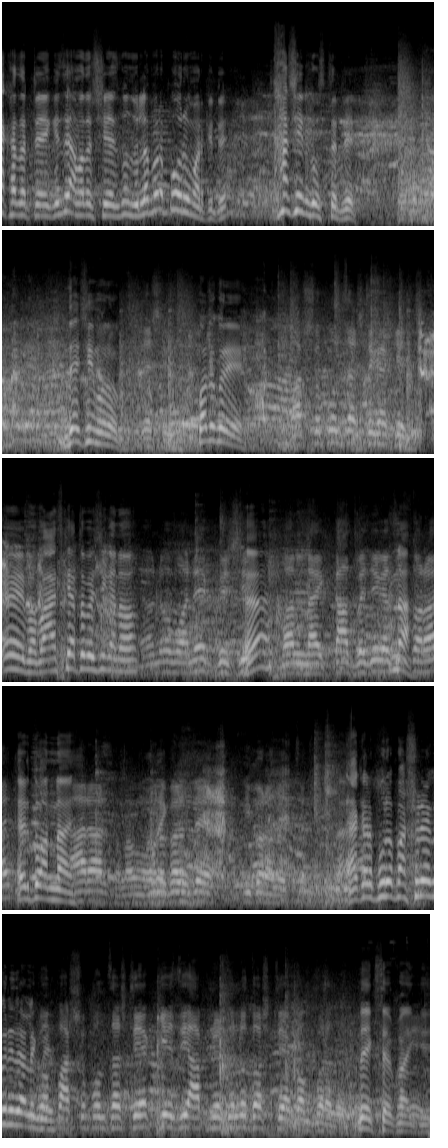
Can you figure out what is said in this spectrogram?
এক হাজার টাকা কেজি আমাদের সিরাজগঞ্জ উল্লাপাড়া পৌর মার্কেটে খাসির গোস্তের রেট। দেশি মোরগ। কত করে? পাঁচশো পঞ্চাশ টাকা কেজি। এই বাবা আজকে এত বেশি কেন? অনেক বেশি। হ্যাঁ? মাল নাই কাজ বেজে গেছে না এর তো অন্যায় আর আর মনে করেন যে কি করা যাচ্ছে একেবারে পুরো পাঁচশো টাকা করে দেওয়া লাগবে। পাঁচশো পঞ্চাশ টাকা কেজি আপনার জন্য দশ টাকা কম করা যাবে। দেখছে কি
